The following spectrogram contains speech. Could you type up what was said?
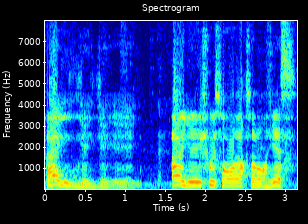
Aïe, aïe, aïe, aïe, aïe. Ah, il a échoué son renversement, yes.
